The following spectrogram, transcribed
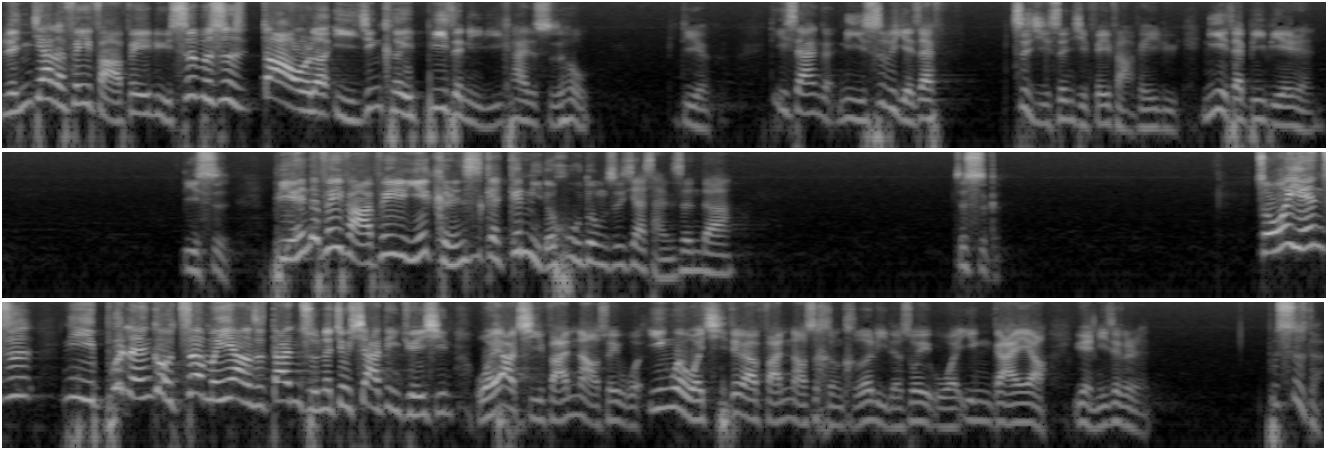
人家的非法非律是不是到了已经可以逼着你离开的时候？第二个，第三个，你是不是也在自己升起非法非律？你也在逼别人？第四，别人的非法非律也可能是在跟你的互动之下产生的啊。这四个。总而言之，你不能够这么样子单纯的就下定决心，我要起烦恼，所以我因为我起这个烦恼是很合理的，所以我应该要远离这个人。不是的，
